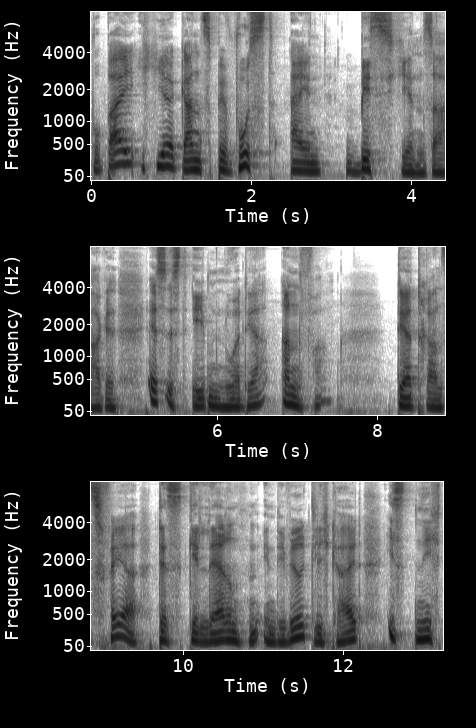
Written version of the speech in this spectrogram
wobei ich hier ganz bewusst ein bisschen sage. Es ist eben nur der Anfang. Der Transfer des Gelernten in die Wirklichkeit ist nicht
